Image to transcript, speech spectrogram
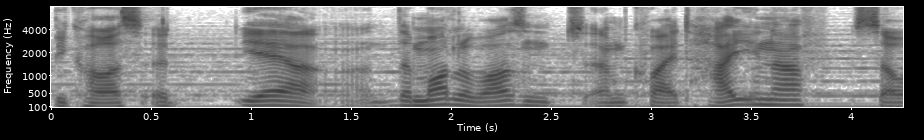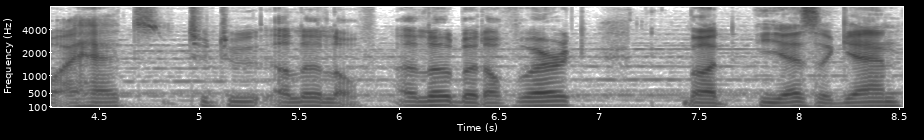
because it yeah, the model wasn't um, quite high enough, so I had to do a little of, a little bit of work. But yes, again,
